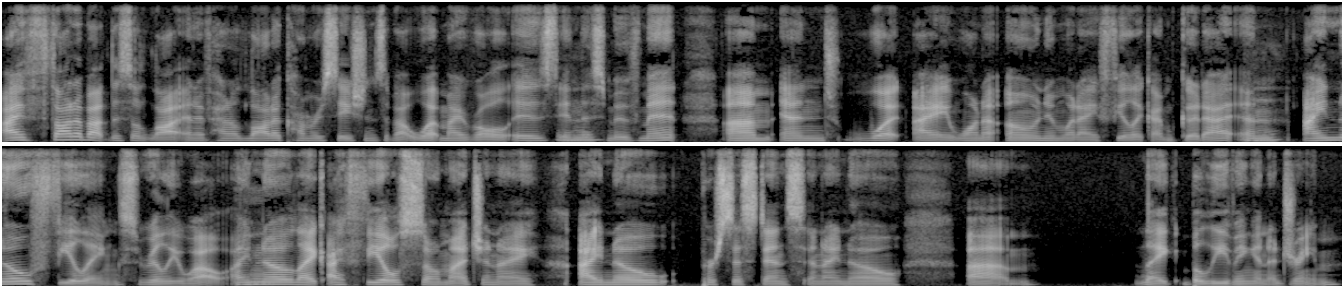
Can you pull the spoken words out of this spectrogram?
I've thought about this a lot, and I've had a lot of conversations about what my role is in this movement, um, and what I want to own and what I feel like I'm good at. And I know feelings really well. I know like I feel so much, and I I know persistence, and I know um, like believing in a dream,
